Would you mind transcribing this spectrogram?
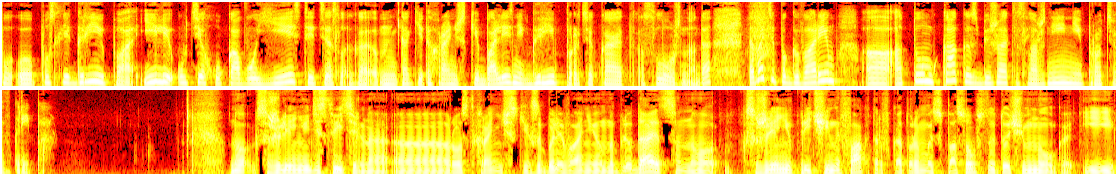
э, после гриппа или у тех, у кого есть эти какие-то хронические болезни, грипп протекает сложно. Да? Давайте поговорим а, о том, как избежать осложнений против гриппа. Но, к сожалению, действительно, э, рост хронических заболеваний наблюдается, но, к сожалению, причин и факторов, которым это способствует, очень много. И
